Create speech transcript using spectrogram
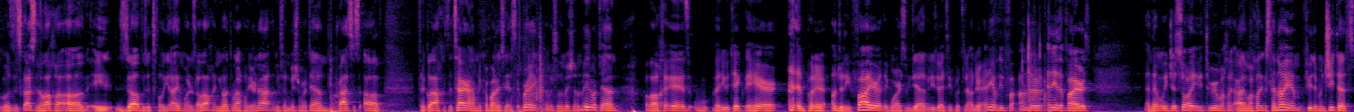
was discussing the halacha of a zav who's a tefil yaim. What is halacha? And you go into Machal or not? Let me send right down the process of taglach the tire, how many karbanis he has to bring. Let me send the the right down. Halacha is that he would take the hair and put it under the fire. The Gemara says. He puts it under any of the under any of the fires. And then we just saw through uh, Machlekes Tanayim, a few different shitas.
